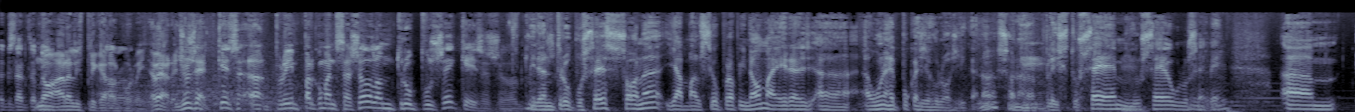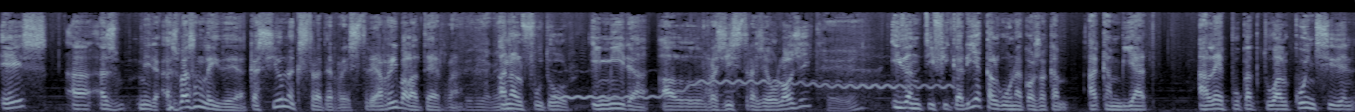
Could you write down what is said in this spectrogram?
exactament? No, ara li explicarà el Corbell. A veure, Josep, què és, uh, per, començar, això de l'antropocè, què és això? Mira, antropocè sona, ja amb el seu propi nom, era eh, a una època geològica, no? Sona mm. Pleistocè, Miocè, Holocè, bé. Um, és, uh, es, mira, es basa en la idea que si un extraterrestre arriba a la Terra en el futur i mira el registre geològic, identificaria que alguna cosa ha canviat a l'època actual coincident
